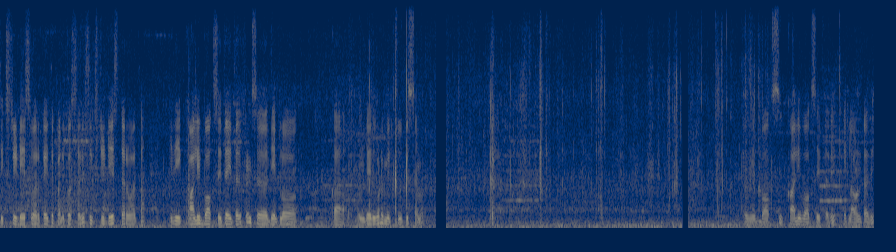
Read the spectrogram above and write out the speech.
సిక్స్టీ డేస్ వరకు అయితే పనికి వస్తుంది సిక్స్టీ డేస్ తర్వాత ఇది ఖాళీ బాక్స్ అయితే అవుతుంది ఫ్రెండ్స్. దీంట్లో ఒక ఉండేది కూడా మీకు చూపిస్తాను. ఇది బాక్స్ ఖాళీ బాక్స్ అవుతుంది ఇలా ఉంటుంది.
